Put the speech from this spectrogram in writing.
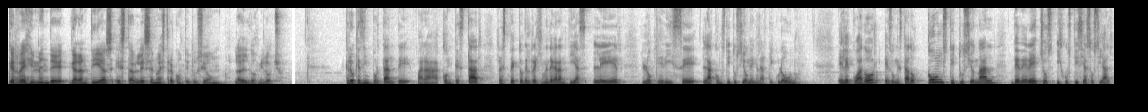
¿Qué régimen de garantías establece nuestra Constitución, la del 2008? Creo que es importante para contestar respecto del régimen de garantías leer lo que dice la Constitución en el artículo 1. El Ecuador es un Estado constitucional de derechos y justicia social,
